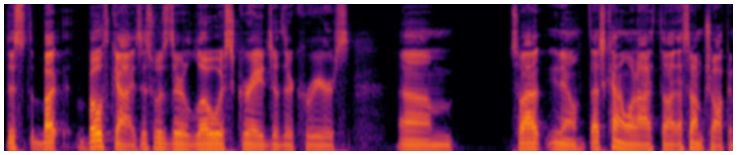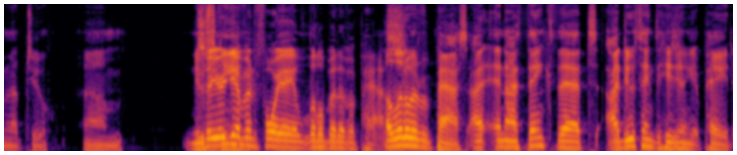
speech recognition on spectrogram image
this but both guys. This was their lowest grades of their careers. Um, so I, you know, that's kind of what I thought. That's what I'm chalking it up to. Um, new so you're giving Foye a little bit of a pass. a little bit of a pass. I, and I think that I do think that he's going to get paid.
